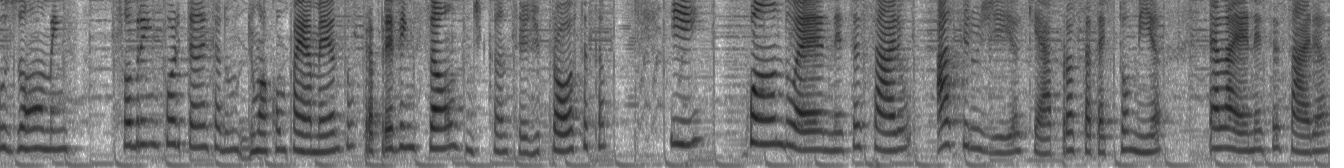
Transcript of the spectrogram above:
os homens sobre a importância de um acompanhamento para prevenção de câncer de próstata e quando é necessário a cirurgia, que é a prostatectomia, ela é necessária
